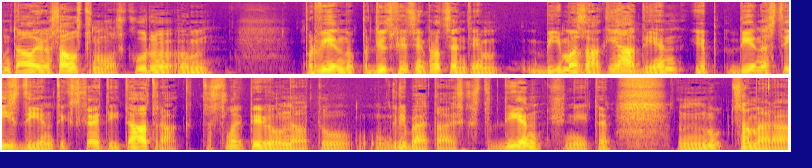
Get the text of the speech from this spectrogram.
un tālajos austrumos, kur um, par, vienu, par 25% bija mazāk jādien, ja dienesta izdiena tik skaitīta ātrāk. Tas, lai pievilinātu gribētājus, kas tur dien, šī te, nu, samērā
